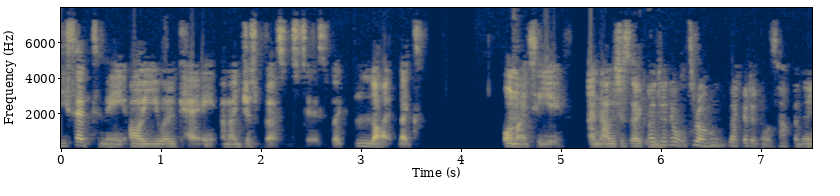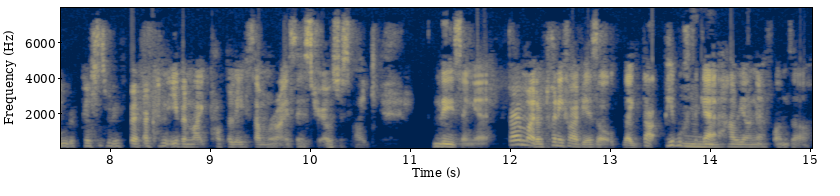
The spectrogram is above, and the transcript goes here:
He said to me, Are you okay? And I just burst into tears, like, like, like on ITU. And I was just like, I Mm. don't know what's wrong. Like, I don't know what's happening. The patient's really sick. I couldn't even like properly summarize the history. I was just like losing it. Bear in mind, I'm 25 years old. Like that, people forget Mm. how young F1s are.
